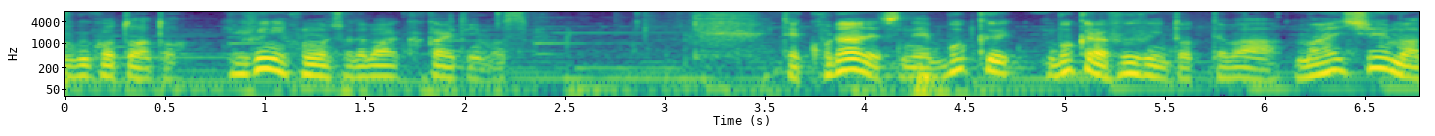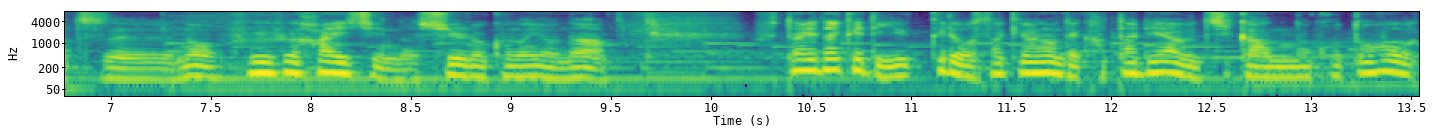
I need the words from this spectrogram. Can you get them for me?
ぐことだというふうに本書では書かれています。でこれはですね僕僕ら夫婦にとっては毎週末の夫婦配信の収録のような2人だけでゆっくりお酒を飲んで語り合う時間のことを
